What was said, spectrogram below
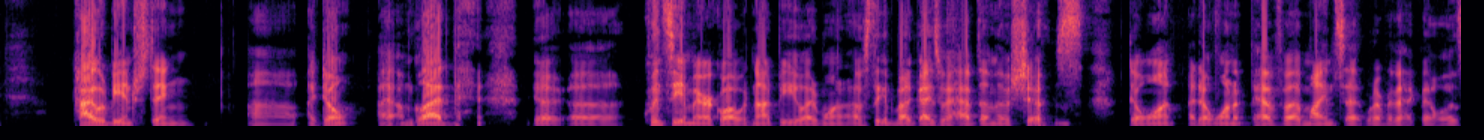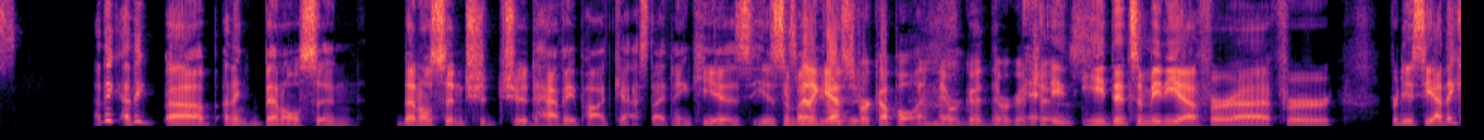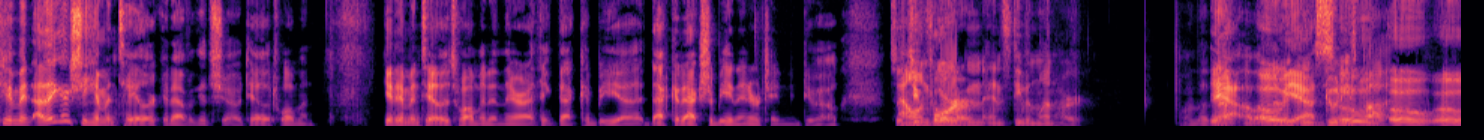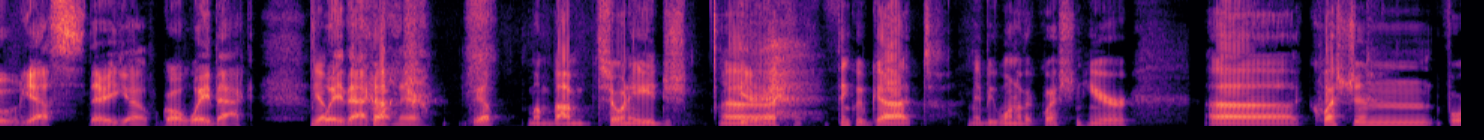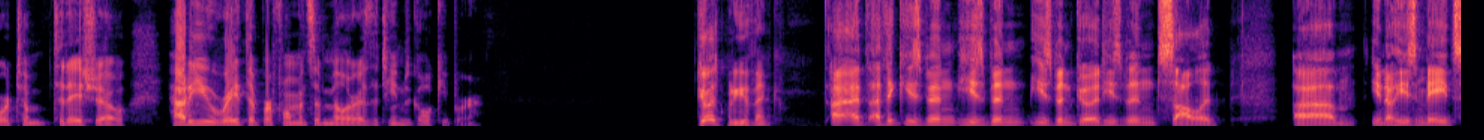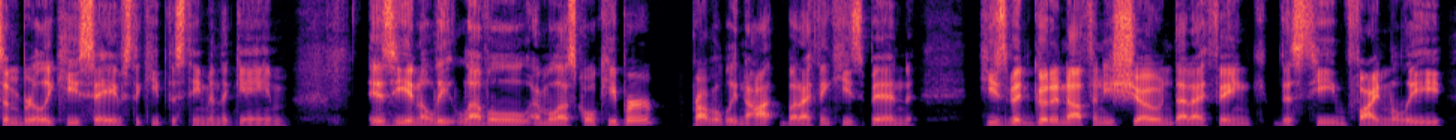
Kei would be interesting. Uh, I don't. I, I'm glad that, uh, uh, Quincy Amarikwa would not be who I'd want. I was thinking about guys who have done those shows. Don't want. I don't want to have a mindset, whatever the heck that was. I think I think uh I think Ben Olsen Ben Olsen should should have a podcast. I think he is he is He's somebody been a guest for a couple, and they were good. They were good and he, shows. he did some media for uh for for DC. I think him and I think actually him and Taylor could have a good show. Taylor Twellman. Get him and Taylor Twellman in there. I think that could be a that could actually be an entertaining duo. So Alan former- Gordon and Steven Lenhart. The- Yeah. the- oh the yes. Oh, oh oh yes. There you go. Going way back. Yep. Way back on there. Yep, I'm, I'm showing age. Uh, Yeah. I think we've got maybe one other question here. Uh, question for t- today's show: How do you rate the performance of Miller as the team's goalkeeper? Good. What do you think? I I think he's been he's been he's been good. He's been solid. Um, you know, he's made some really key saves to keep this team in the game. Is he an elite level MLS goalkeeper? Probably not, but I think he's been he's been good enough and he's shown that I think this team finally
